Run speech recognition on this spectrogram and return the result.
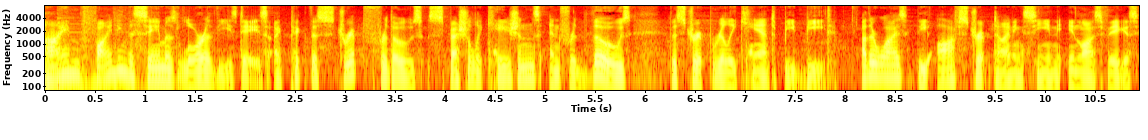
I'm finding the same as Laura these days. I pick the strip for those special occasions, and for those, the strip really can't be beat. Otherwise, the off strip dining scene in Las Vegas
